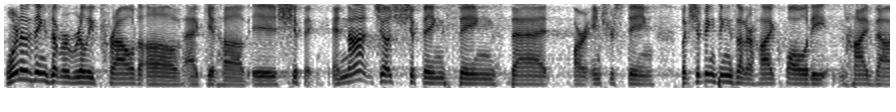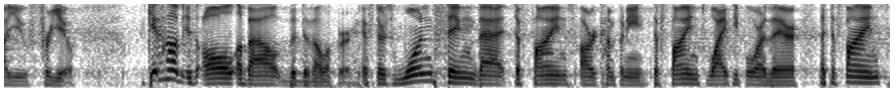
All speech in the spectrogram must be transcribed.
one of the things that we're really proud of at GitHub is shipping. And not just shipping things that are interesting, but shipping things that are high quality and high value for you. GitHub is all about the developer. If there's one thing that defines our company, defines why people are there, that defines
